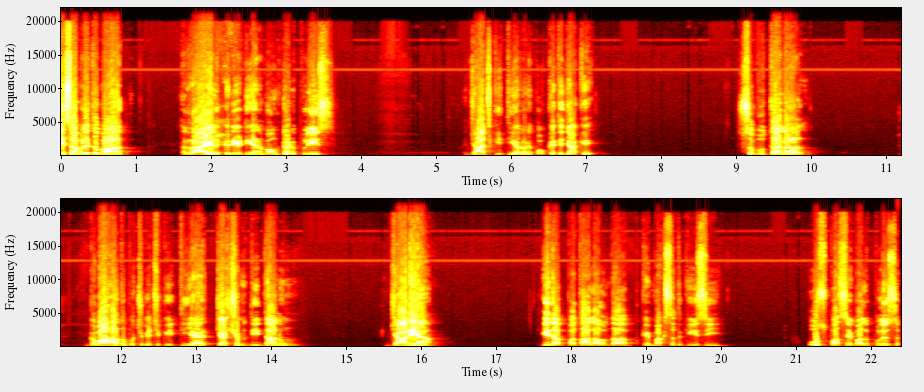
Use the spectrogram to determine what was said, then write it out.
ਇਸ ਹਮਲੇ ਤੋਂ ਬਾਅਦ ਰਾਇਲ ਕੈਨੇਡੀਅਨ ਮਾਊਂਟਡ ਪੁਲਿਸ ਜਾਂਚ ਕੀਤੀ ਹੈ ਉਹਨਾਂ ਨੇ ਮੌਕੇ ਤੇ ਜਾ ਕੇ ਸਬੂਤਾਂ ਨਾਲ ਗਵਾਹਾਂ ਤੋਂ ਪੁੱਛਗਿੱਛ ਕੀਤੀ ਹੈ ਚਸ਼ਮਦੀਦਾਂ ਨੂੰ ਜਾਣਿਆ। ਇਹਦਾ ਪਤਾ ਲਾਉਣ ਦਾ ਕਿ ਮਕਸਦ ਕੀ ਸੀ, ਉਸ ਪਾਸੇ ਵੱਲ ਪੁਲਿਸ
